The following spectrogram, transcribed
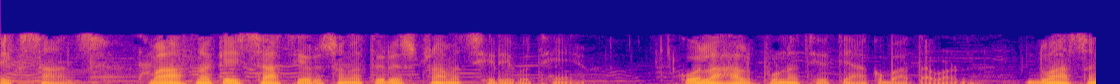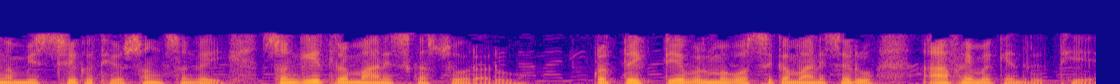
एक साँझ म आफ्ना केही साथीहरूसँग त्यो रेस्टुरेन्टमा छिरेको थिएँ। कोलाहालपूर्ण थियो त्यहाँको वातावरण। दुवासँग मिसिएको थियो सँगसँगै सङ्गीत र मानिसका स्वरहरू। प्रत्येक टेबलमा बसेका मानिसहरू आफैमा केन्द्रित थिए।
